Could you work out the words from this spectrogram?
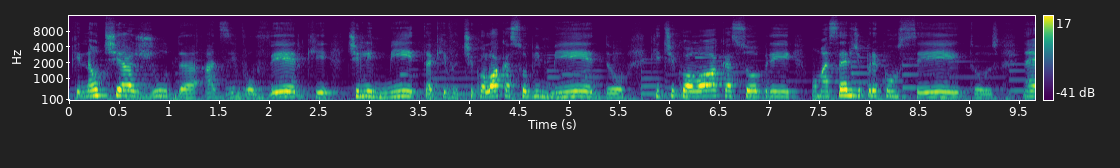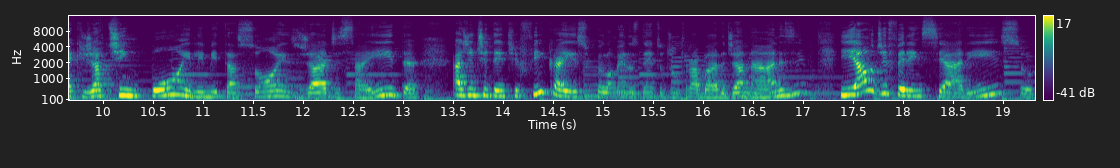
que não te ajuda a desenvolver, que te limita, que te coloca sob medo, que te coloca sobre uma série de preconceitos, né, que já te impõe limitações já de saída, a gente identifica isso pelo menos dentro de um trabalho de análise e ao diferenciar isso,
